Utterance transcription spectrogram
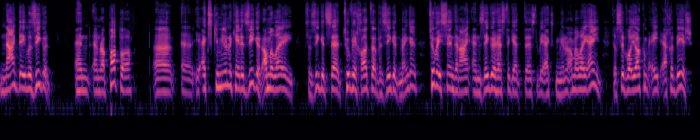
Nagde Lezigud. And, and Rapapa uh, uh, excommunicated Zigud. Amalei so Zigud said, Tuve chata v'zigud menged. Tuve sinned and I and Zigud has to get has to be excommunicated. Amalei ain. Tilsiv lo yakum eight echadish.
